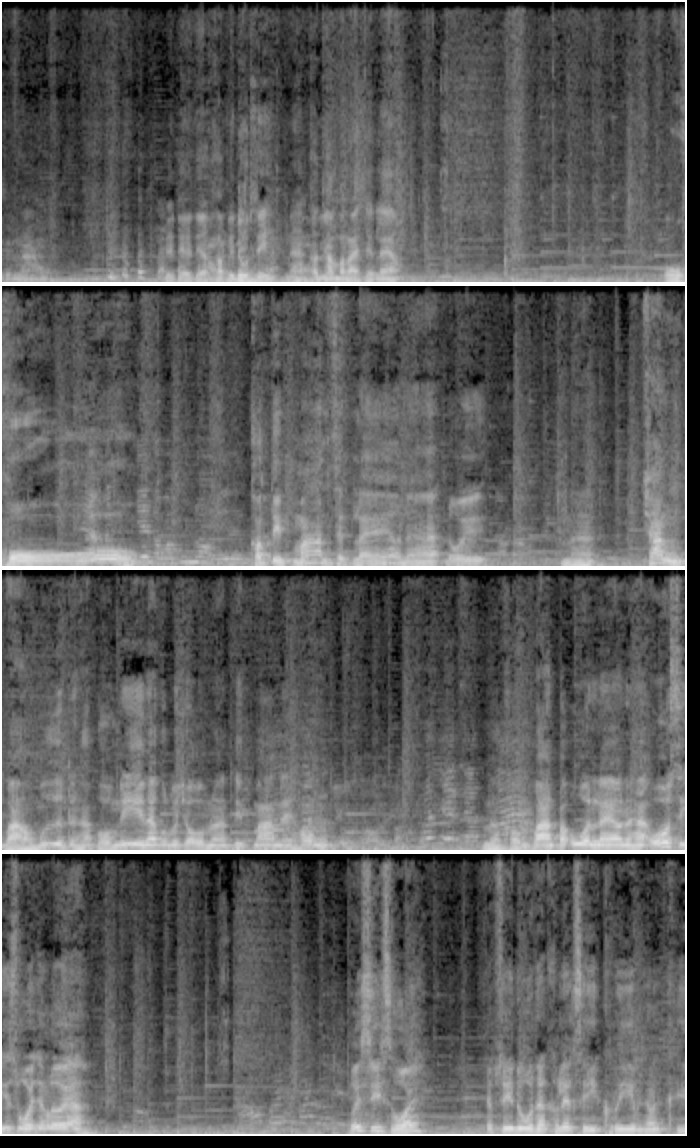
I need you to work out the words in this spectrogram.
เป็นหนาว เดี๋ยวเดี๋ยวเดี๋ยวเขาไปดูสินะฮะเขาทำอะไรเสร็จแล้ว โอ้โห เย็นออกมาข้างนอกเลยเลยเขาติดม่านเสร็จแล้วนะฮะ โดยนะฮะช่างบ่าวมืดนะครับผมนี่นะคุณผู้ชมนะติดม่านในห้อง นะของบ้านป้าอ้วนแล้วนะฮะ โอ้สีสวยจังเลยอะ เฮ้ยสีสวย FC ดูนะเขาเรียกสีครีมใช่ไหมสี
